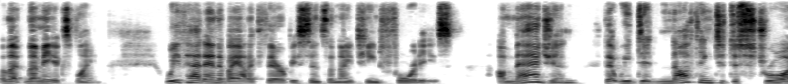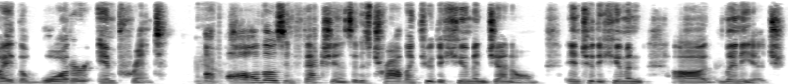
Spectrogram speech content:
let, let me explain. We've had antibiotic therapy since the 1940s. Imagine that we did nothing to destroy the water imprint yeah. of all those infections that is traveling through the human genome into the human uh, lineage.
